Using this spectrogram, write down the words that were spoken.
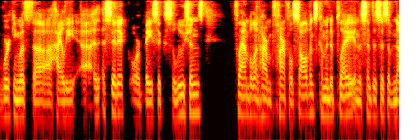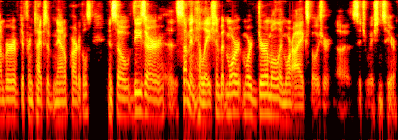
working with highly acidic or basic solutions, flammable and harm, harmful solvents come into play in the synthesis of number of different types of nanoparticles. And so these are uh, some inhalation, but more, more dermal and more eye exposure uh, situations here.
